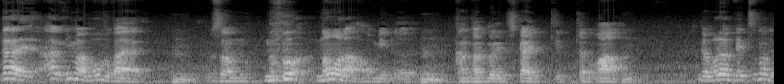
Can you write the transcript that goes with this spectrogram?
うだからあ今ボブがうん。そのノノーランを見るうん感覚に近いって言ったのは、で俺は別ので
